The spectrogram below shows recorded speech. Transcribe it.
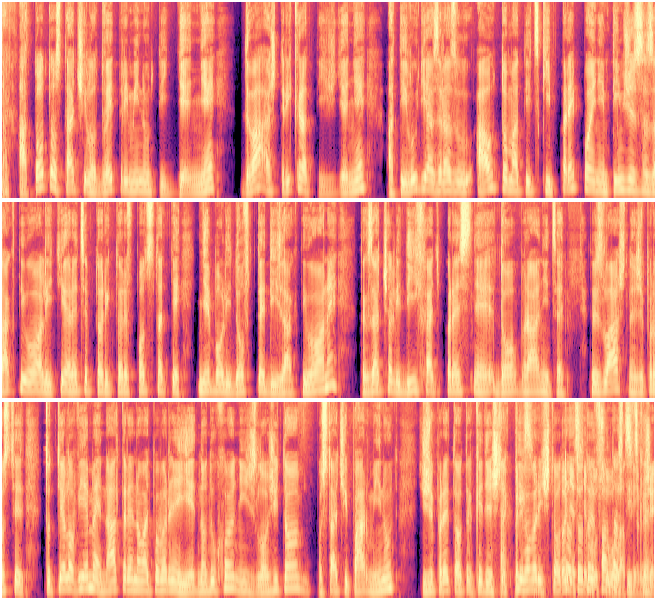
Tak. A toto stačilo 2-3 minúty denne, 2 až 3 krát týždenne a tí ľudia zrazu automaticky prepojením tým, že sa zaaktivovali tie receptory, ktoré v podstate neboli dovtedy zaaktivované, tak začali dýchať presne do bránice. To je zvláštne, že proste to telo vieme natrénovať pomerne jednoducho, nič zložito, stačí pár minút, čiže preto, keď ešte ty presne, hovoríš toto, s toto je súhlasím, fantastické. Že,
